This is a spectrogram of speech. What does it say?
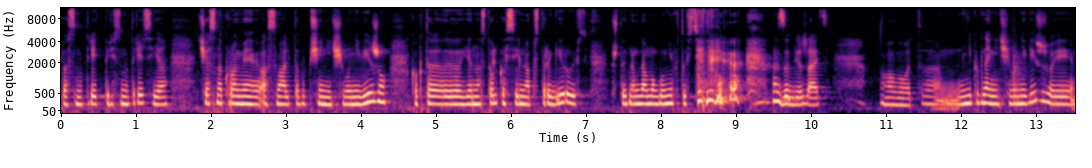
посмотреть, пересмотреть. Я, честно, кроме асфальта вообще ничего не вижу. Как-то я настолько сильно абстрагируюсь, что иногда могу не в ту степень забежать. Вот. Никогда ничего не вижу и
